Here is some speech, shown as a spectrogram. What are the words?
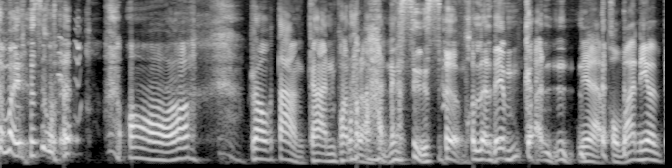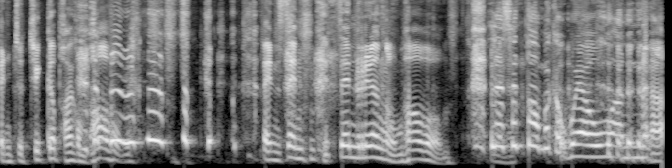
ทำไมรู้สึกว่าอ๋อ เราต่างกันเพราะเราอ่านหนังสือเสริมคนละเล่มกัน เนี่ยแหละผมว่านี่มันเป็นจุดทริกเกอร์พอยต์ของพ่อผม เป็นเส้นเส้นเรื่องของพ่อผม แล้วฉันโตมากับแวววันนะ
